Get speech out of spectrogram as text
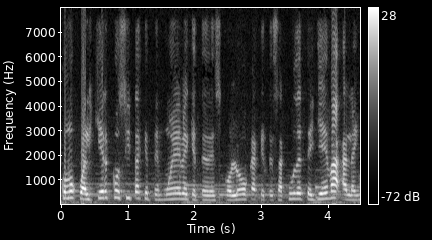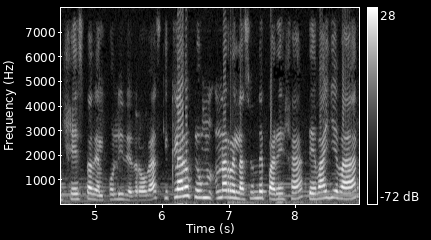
como cualquier cosita que te mueve, que te descoloca, que te sacude, te lleva a la ingesta de alcohol y de drogas, que claro que una relación de pareja te va a llevar,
